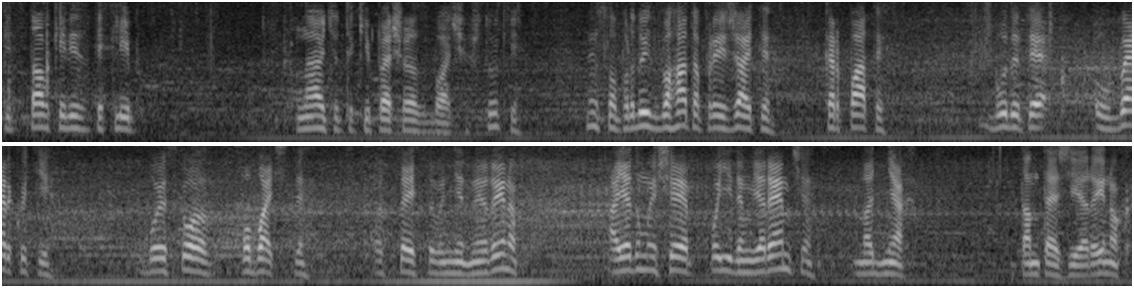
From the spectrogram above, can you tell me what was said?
підставки різати хліб. Навіть от такі перший раз бачу штуки. Ну, словом, продають багато, приїжджайте в Карпати, будете в Беркуті, обов'язково побачите ось цей сувенірний ринок. А я думаю, ще поїдемо в Яремче на днях. Там теж є ринок.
